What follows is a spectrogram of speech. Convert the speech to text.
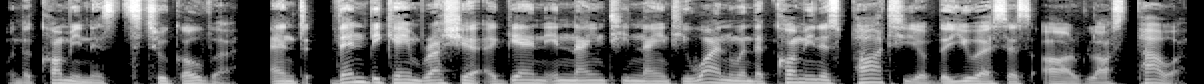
when the communists took over, and then became Russia again in 1991 when the Communist Party of the USSR lost power.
